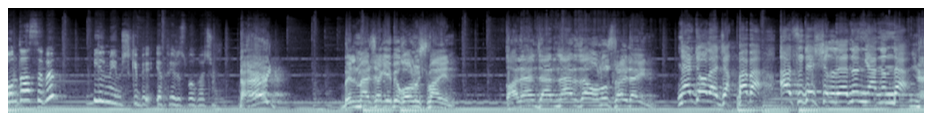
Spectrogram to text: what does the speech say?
ondan sebep bilmiyormuş gibi yapıyoruz babacığım. Hey! Bilmece gibi konuşmayın. Kalender nerede onu söyleyin. Nerede olacak baba? Asude şıllığının yanında. Ne?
